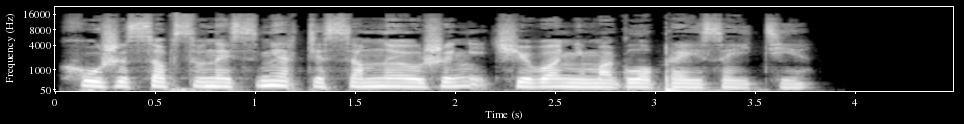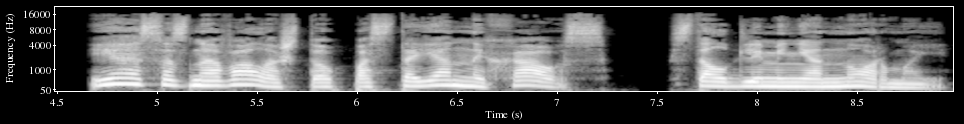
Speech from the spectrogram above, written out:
Хуже собственной смерти со мной уже ничего не могло произойти. Я осознавала, что постоянный хаос стал для меня нормой.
